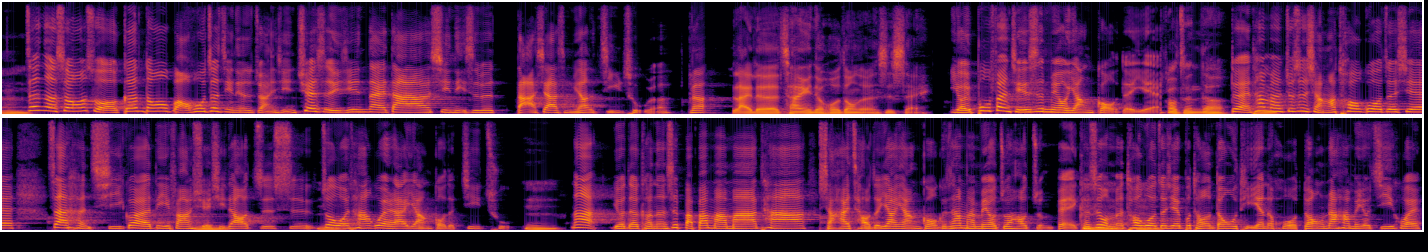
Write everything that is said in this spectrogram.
嗯真的收容所跟动物保护这几年的转型，确实已经在大家心里是不是打下什么样的基础了？那来的参与的活动的人是谁？有一部分其实是没有养狗的耶，哦，真的，对他们就是想要透过这些在很奇怪的地方学习到的知识，作为他未来养狗的基础。嗯那有的可能是爸爸妈妈他小孩吵着要养狗，可是他们还没有做好准备。可是我们透过这些不同的动物体验的活动，让他们有机会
